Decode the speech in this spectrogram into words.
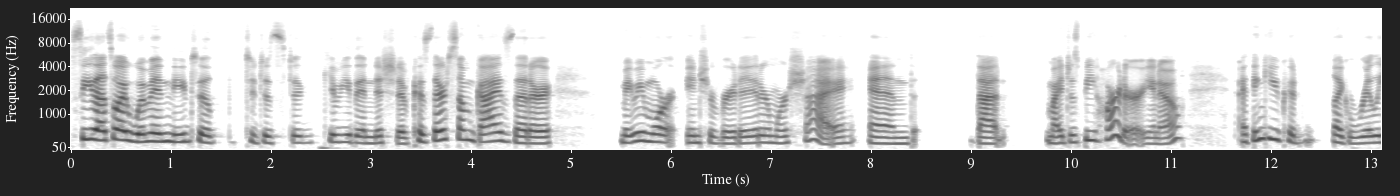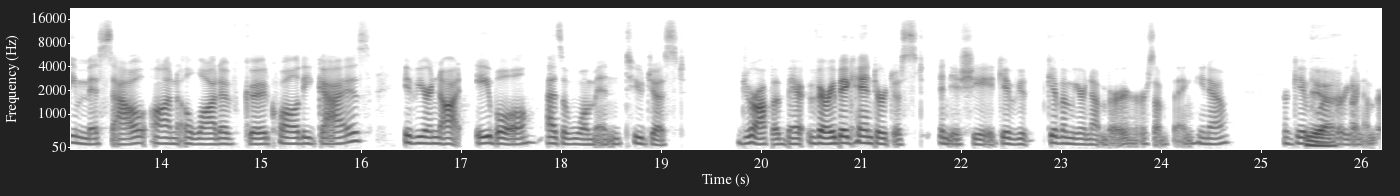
See, that's why women need to to just to give you the initiative because there's some guys that are maybe more introverted or more shy, and that might just be harder, you know? I think you could, like, really miss out on a lot of good quality guys if you're not able, as a woman, to just drop a ver very big hint or just initiate, give you give 'em your number or something, you know? Or give Yeah, whoever your number.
